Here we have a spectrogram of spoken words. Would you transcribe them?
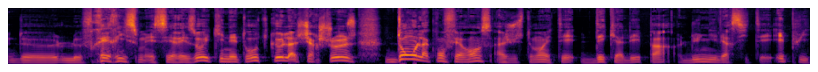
de Le frérisme et ses réseaux et qui n'est autre que la chercheuse dont la conférence a justement été décalée par l'université. Et puis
